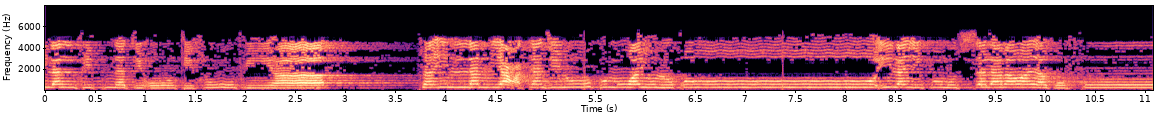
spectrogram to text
إلى الفتنة أركسوا فيها فإن لم يعتزلوكم ويلقوا إليكم السلم ويكفوا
